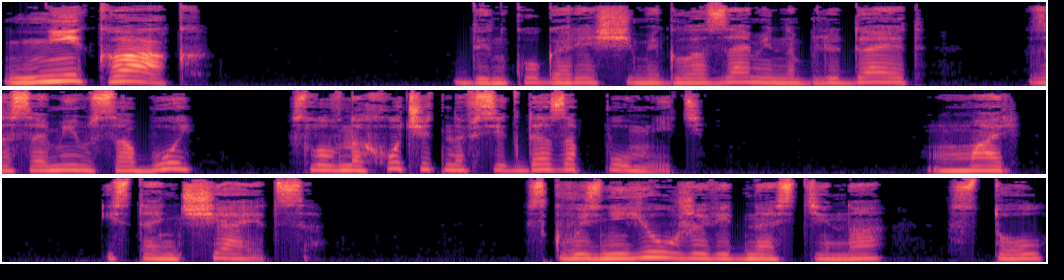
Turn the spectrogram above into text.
Никак. Дынко горящими глазами наблюдает за самим собой, словно хочет навсегда запомнить. Марь истончается. Сквозь нее уже видна стена, стол,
